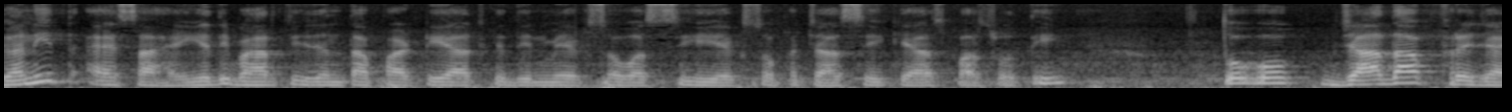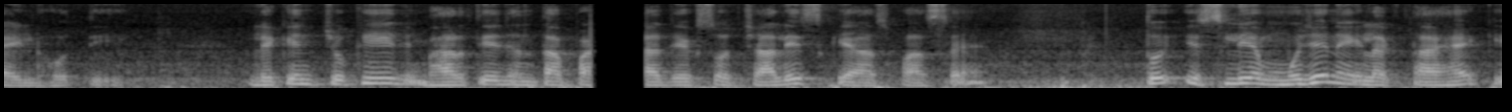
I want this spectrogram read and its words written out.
गणित ऐसा है। यदि भारतीय जनता पार्टी आज के दिन में 180 185 के आसपास होती तो वो ज़्यादा फ्रेजाइल होती। लेकिन चूँकि भारतीय जनता पार्टी आज 140 के आसपास है तो इसलिए मुझे नहीं लगता है कि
